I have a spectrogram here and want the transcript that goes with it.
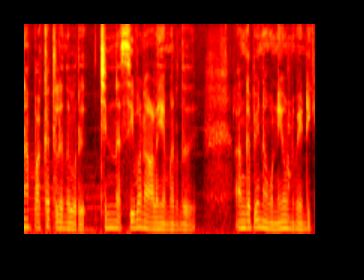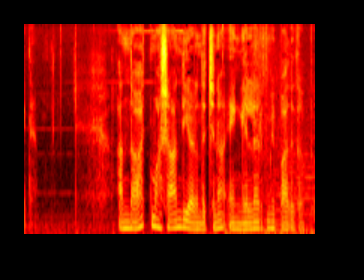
நான் பக்கத்தில் இருந்த ஒரு சின்ன சிவன் ஆலயம் இருந்தது. அங்கே போய் நான் ஒன்றே ஒன்று வேண்டிக்கிட்டேன். அந்த ஆத்மா சாந்தியாக இருந்துச்சுன்னா எங்கள் எல்லாருக்குமே பாதுகாப்பு.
